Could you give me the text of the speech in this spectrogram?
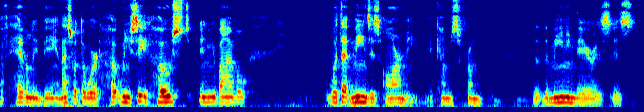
of heavenly being, and that's what the word, when you see host in your Bible, what that means is army. It comes from, the, meaning there is, is,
